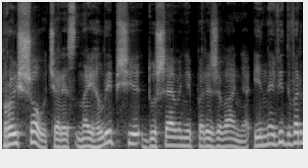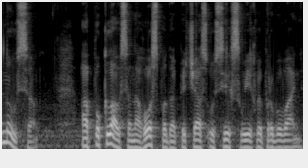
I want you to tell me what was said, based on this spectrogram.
пройшов через найглибші душевні переживання і не відвернувся, а поклався на Господа під час усіх своїх випробувань.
